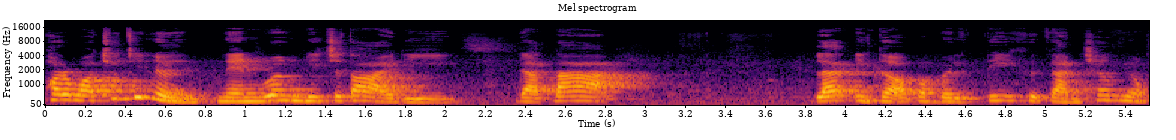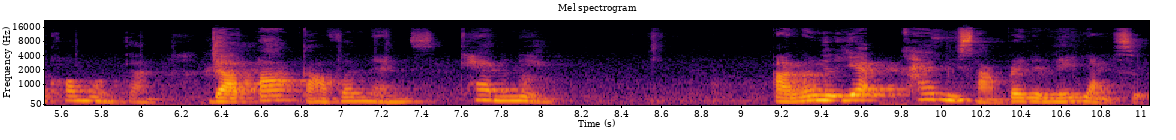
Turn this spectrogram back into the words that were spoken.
พรบชุดที่ 1 เน้นเรื่องดิจิทัล ID Data และ Interoperability คือการเชื่อมโยงข้อมูลกัน Data Governance แค่นั้นเอง อ่านเรื่องเยอะแยะแค่มี 3 ประเด็นนี้ใหญ่สุด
